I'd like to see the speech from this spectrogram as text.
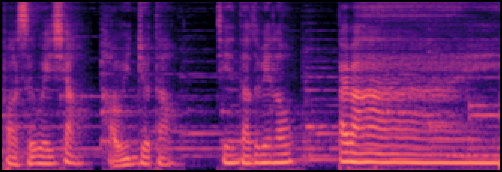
保持微笑，好运就到。今天到这边喽拜拜。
